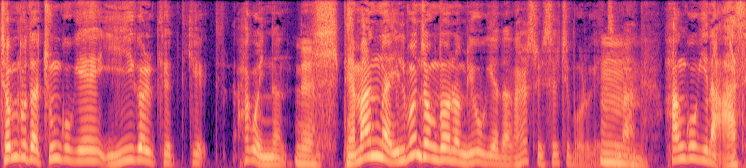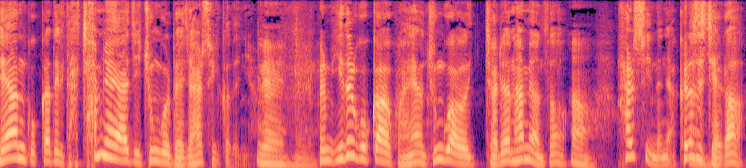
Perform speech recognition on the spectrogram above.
전부 다 중국의 이익을 이렇게 하고 있는 네. 대만이나 일본 정도는 미국에다가 할 수 있을지 모르겠지만 음. 한국이나 아세안 국가들이 다 참여해야지 중국을 배제할 수 있거든요. 네, 네. 그럼 이들 국가가 과연 중국과 절연하면서 어. 할수 있느냐? 그래서 음. 제가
